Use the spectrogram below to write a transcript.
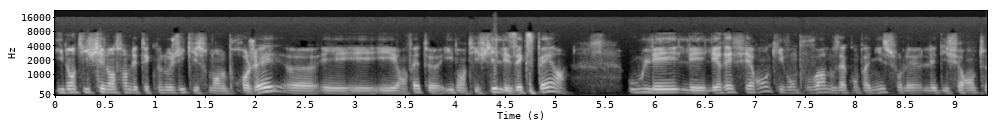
identifier l'ensemble des technologies qui sont dans le projet euh, et, en fait identifier les experts ou les, les, référents qui vont pouvoir nous accompagner sur les, différentes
